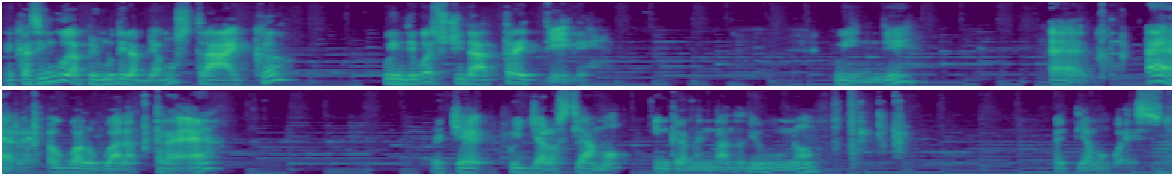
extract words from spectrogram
Nel caso in cui al primo tiro abbiamo strike, quindi questo ci dà tre tiri. Quindi add r è uguale uguale a 3 perché qui già lo stiamo incrementando di 1 mettiamo questo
